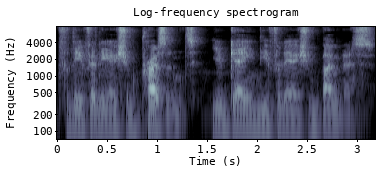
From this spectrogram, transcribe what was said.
for the affiliation present, you gain the affiliation bonus.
